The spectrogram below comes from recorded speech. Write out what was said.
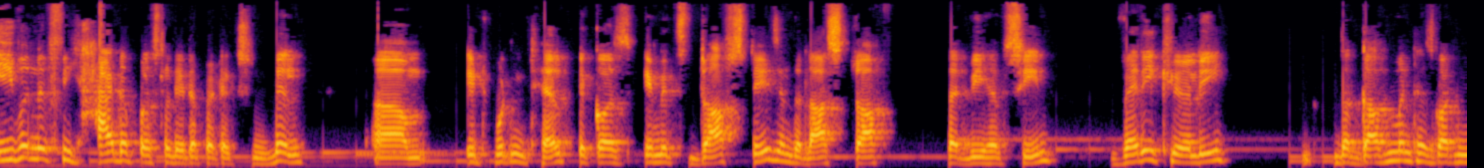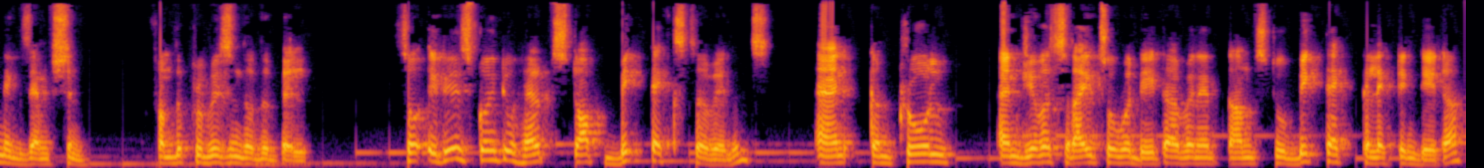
Even if we had a personal data protection bill, um, it wouldn't help because in its draft stage, in the last draft that we have seen, very clearly the government has got an exemption from the provisions of the bill. So it is going to help stop big tech surveillance and control and give us rights over data when it comes to big tech collecting data.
